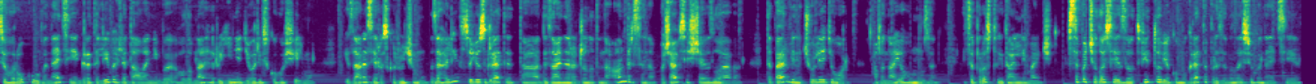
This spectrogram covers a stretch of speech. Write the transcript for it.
Цього року у Венеції Грета Лі виглядала ніби головна героїня діорівського фільму. І зараз я розкажу чому. Взагалі, союз Грети та дизайнера Джонатана Андерсена почався ще з Лоева. Тепер він очолює Діор, а вона його муза. І це просто ідеальний меч. Все почалося із аутфіту, в якому Грета приземлилась у Венеції.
